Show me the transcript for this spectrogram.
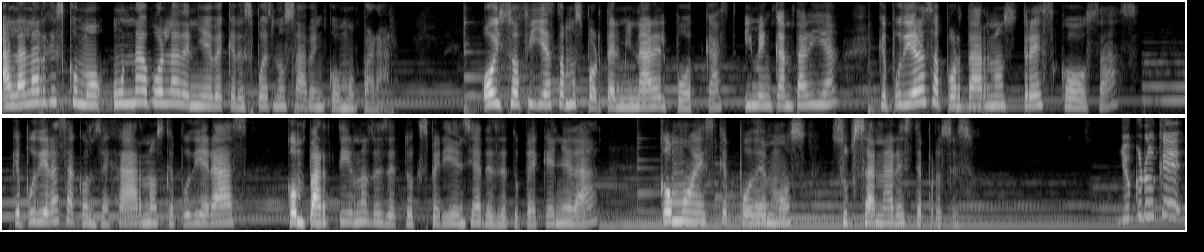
a la larga es como una bola de nieve que después no saben cómo parar. Hoy, Sofía, ya estamos por terminar el podcast y me encantaría que pudieras aportarnos tres cosas, que pudieras aconsejarnos, que pudieras compartirnos desde tu experiencia, desde tu pequeña edad, cómo es que podemos subsanar este proceso. Yo creo que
